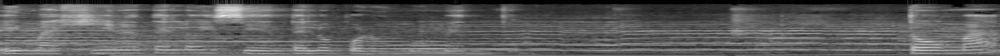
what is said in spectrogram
E imagínatelo y siéntelo por un momento. Toma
